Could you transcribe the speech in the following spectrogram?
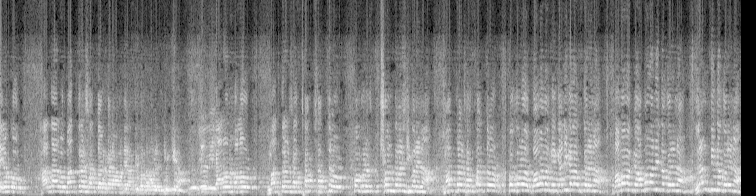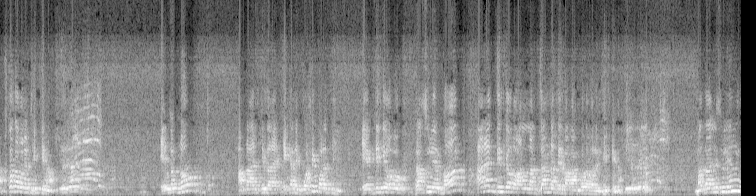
এরকম হাজারো মাদ্রাসার দরকার আমাদের আছে কথা বলেন ঠিক কিনা? কারণ হলো মাদ্রাসার ছাত্র কখনো সন্ত্রাসী করে না। মাদ্রাসার ছাত্র কখনো বাবা মাকে গালিগালাজ করে না, বাবা মাকে অপমানিত করে না, লাঞ্ছিত করে না। কথা বলেন ঠিক কিনা? এই জন্য আমরা আজকে যারা এখানে বসে পড়েছি, একদিকে হলো রাসুলের ঘর, আর একদিকে হলো আল্লাহর জান্নাতের বাগান, কথা বলেন ঠিক কিনা? মাদালিসুল ইলম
